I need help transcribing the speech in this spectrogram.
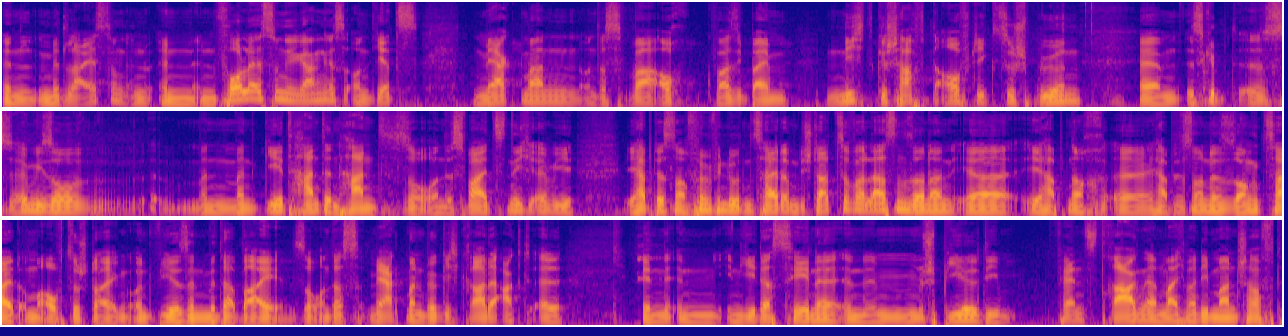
in, mit Leistung in, in, in Vorleistung gegangen ist und jetzt merkt man, und das war auch quasi beim nicht geschafften Aufstieg zu spüren, ähm, es gibt, es ist irgendwie so, man, man geht Hand in Hand so. Und es war jetzt nicht irgendwie, ihr habt jetzt noch fünf Minuten Zeit, um die Stadt zu verlassen, sondern ihr, ihr habt noch, äh, ihr habt jetzt noch eine Saisonzeit, um aufzusteigen. Und wir sind mit dabei so. Und das merkt man wirklich gerade aktuell in, in, in jeder Szene, in, im Spiel, die Fans tragen dann manchmal die Mannschaft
